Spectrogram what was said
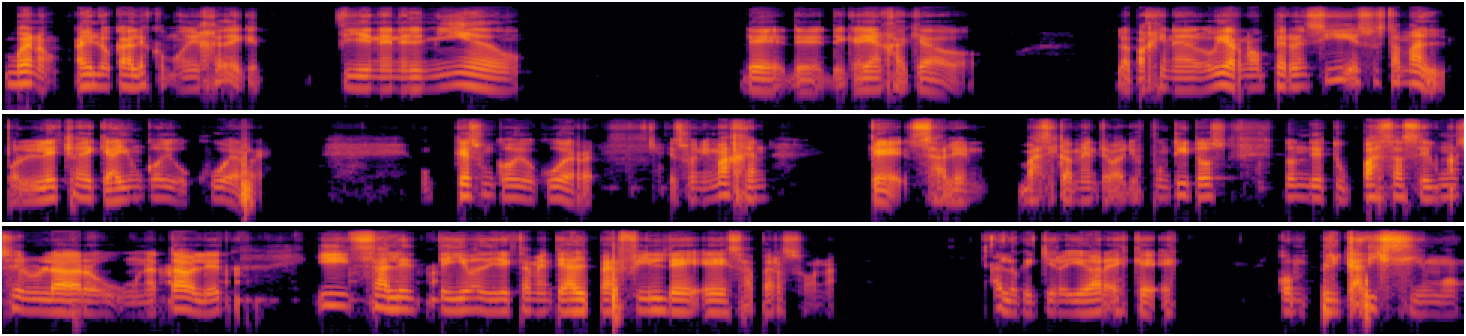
bueno, hay locales, como dije, de que tienen el miedo de, de- de que hayan hackeado la página del gobierno, pero en sí eso está mal, por el hecho de que hay un código QR. ¿Qué es un código QR? Es una imagen que salen básicamente varios puntitos, donde tú pasas en un celular o una tablet y sale, te lleva directamente al perfil de esa persona. A lo que quiero llegar es que es complicadísimo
